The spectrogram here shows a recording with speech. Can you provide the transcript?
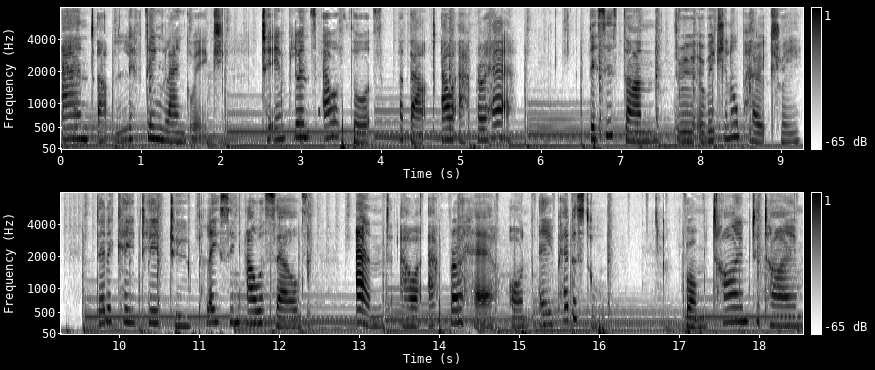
and uplifting language to influence our thoughts about our Afro hair. This is done through original poetry dedicated to placing ourselves and our Afro hair on a pedestal. From time to time,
